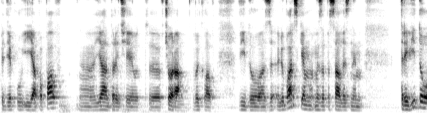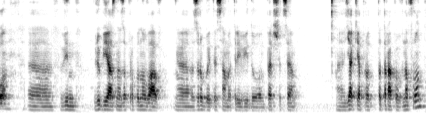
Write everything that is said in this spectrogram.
під яку і я попав. Е, Я, до речі, от е, вчора виклав відео з Любарським. Ми записали з ним три відео. Е, Він люб'язно запропонував е, зробити саме три відео. Перше, це е, як я потрапив на фронт.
